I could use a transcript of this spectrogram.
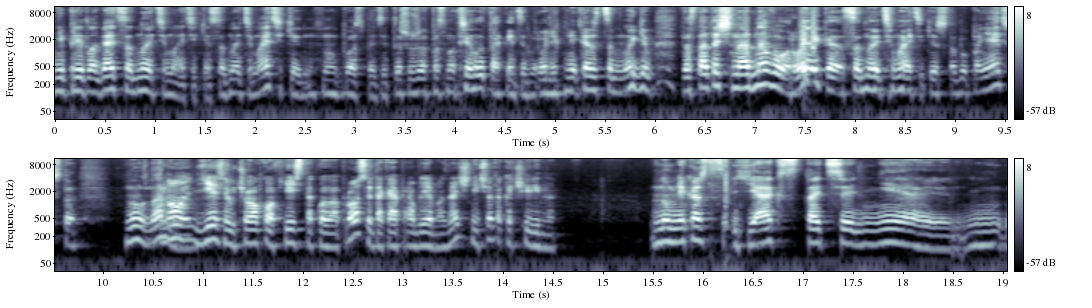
Не предлагать с одной тематики. С одной тематики, ну, господи, ты же уже посмотрел и так один ролик. Мне кажется, многим достаточно одного ролика с одной тематики, чтобы понять, что, ну, Но нормально. если у чуваков есть такой вопрос и такая проблема, значит не все так очевидно. Ну, мне кажется, я, кстати, не...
